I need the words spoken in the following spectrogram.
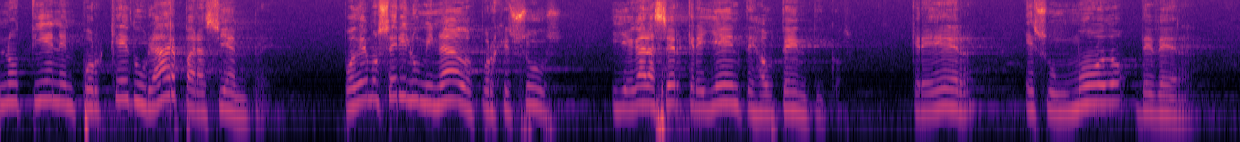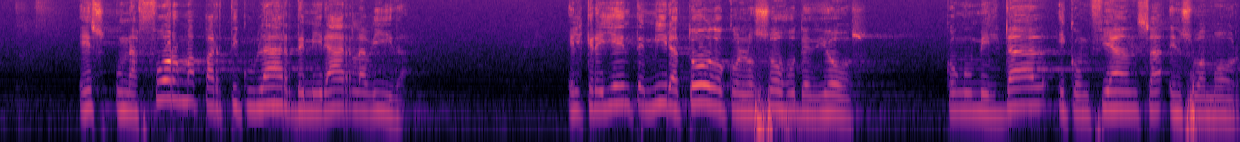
no tienen por qué durar para siempre. Podemos ser iluminados por Jesús y llegar a ser creyentes auténticos. Creer es un modo de ver, es una forma particular de mirar la vida. El creyente mira todo con los ojos de Dios, con humildad y confianza en su amor.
